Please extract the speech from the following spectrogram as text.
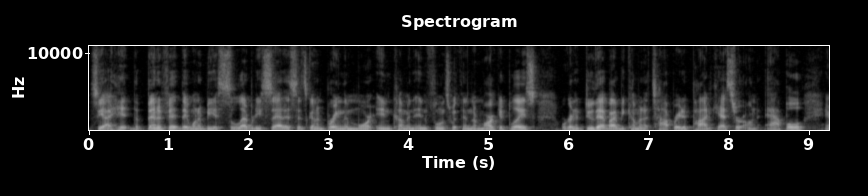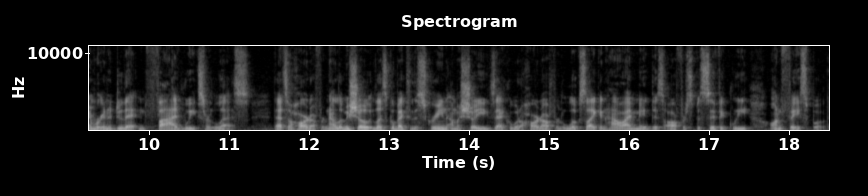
See, I hit the benefit. They want to be a celebrity status that's going to bring them more income and influence within their marketplace. We're going to do that by becoming a top rated podcaster on Apple, and we're going to do that in five weeks or less. That's a hard offer. Now let me show, let's go back to the screen. I'm going to show you exactly what a hard offer looks like and how I made this offer specifically on Facebook.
